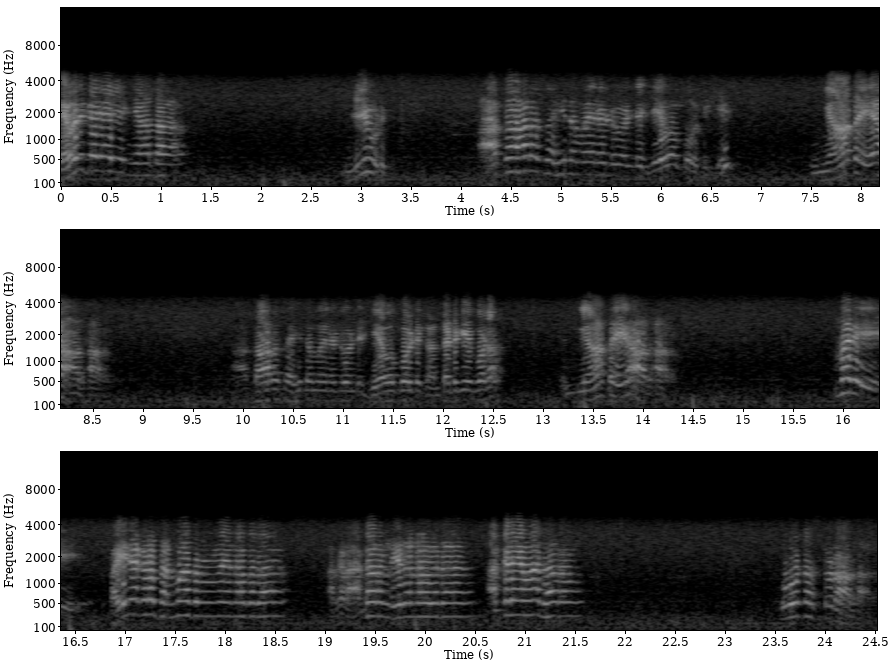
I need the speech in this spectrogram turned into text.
ఎవరికయ్యా ఈ జ్ఞాత? జీవుడికి. ఆధార సహితమైనటువంటి జీవకోటికి జ్ఞాతయే ఆధారం. ఆధార సహితమైనటువంటి జీవకోటికి అంతటికీ కూడా జ్ఞాతయే ఆధారం. మరి పైన అక్కడ తన్మాత్రలు ఉన్నాయన్నావు కదా? అక్కడ ఆకారం లేదన్నావు కదా? అక్కడేం ఆధారం? కూటస్థుడు అన్నారు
